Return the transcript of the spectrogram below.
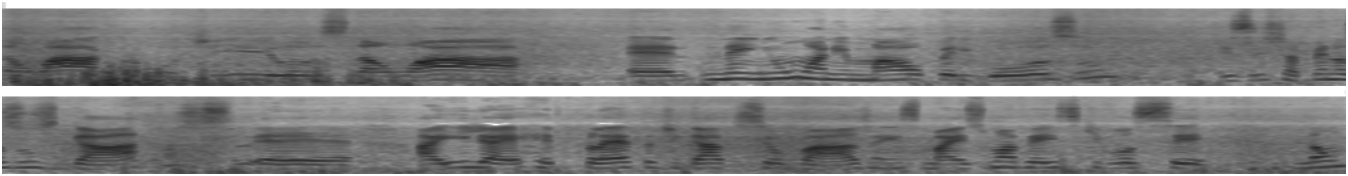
não há crocodilos, não há é, nenhum animal perigoso. Existe apenas os gatos. É, a ilha é repleta de gatos selvagens, mas uma vez que você não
